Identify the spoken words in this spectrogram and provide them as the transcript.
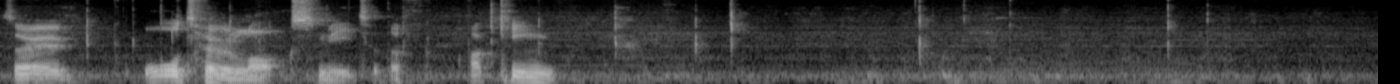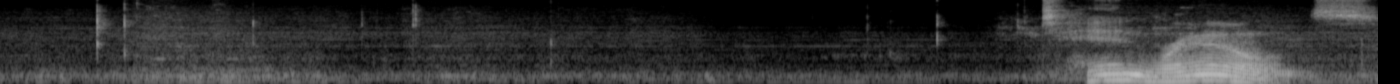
So it auto-locks me to the fucking Ten rounds.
